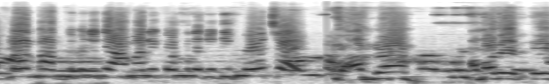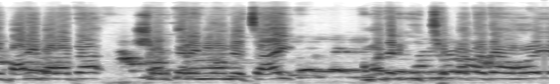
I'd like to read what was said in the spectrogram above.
আপনার মাধ্যমে যদি এই কথাটা যদি পৌঁছায়। আমরা আমাদের এই বাড়ি ভাড়াটা সরকারি নিয়মে চাই, আমাদেরকে উচ্চ ভাতা দেওয়া হয়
